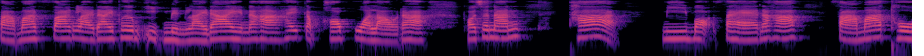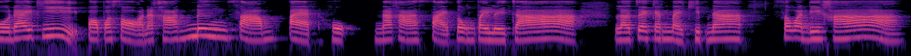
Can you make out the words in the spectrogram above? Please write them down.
สามารถสร้างรายได้เพิ่มอีก1รายได้นะคะ ให้กับครอบครัวเรานะคะ เพราะฉะนั้นถ้ามีเบาะแสนะคะ สามารถโทรได้ที่ปปสนะคะ 1386 นะคะ สายตรงไปเลยจ้า แล้วเจอกันใหม่คลิปหน้า สวัสดีค่ะ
